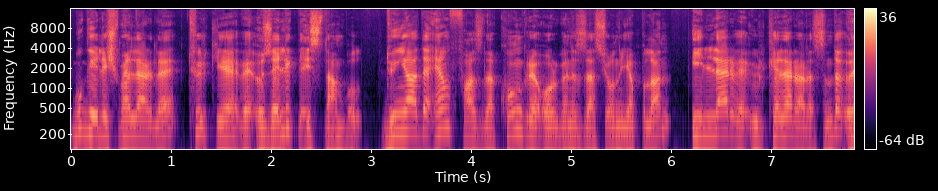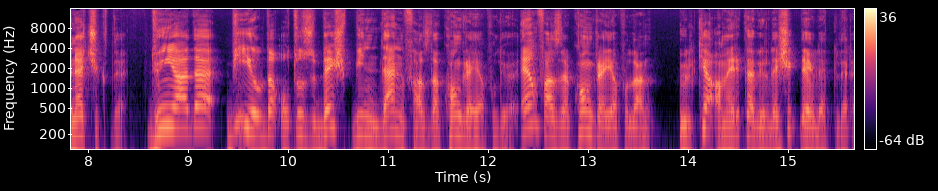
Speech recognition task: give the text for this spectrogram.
Bu gelişmelerle Türkiye ve özellikle İstanbul dünyada en fazla kongre organizasyonu yapılan iller ve ülkeler arasında öne çıktı. Dünyada bir yılda 35 binden fazla kongre yapılıyor. En fazla kongre yapılan ülke Amerika Birleşik Devletleri.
